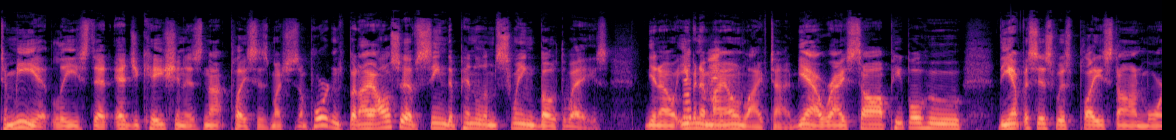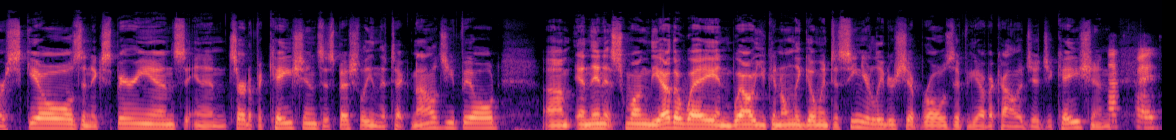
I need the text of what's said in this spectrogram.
to me at least, that education is not placed as much as importance. But I also have seen the pendulum swing both ways, you know, even in my own lifetime. Yeah, where I saw people who the emphasis was placed on more skills and experience and certifications, especially in the technology field. Um, and then it swung the other way, and well, you can only go into senior leadership roles if you have a college education. That's right.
